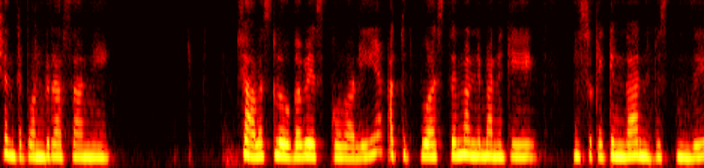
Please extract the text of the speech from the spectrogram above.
చింతపండు రసాన్ని చాలా స్లోగా వేసుకోవాలి. ఆ తుక్కు వస్తే మళ్ళీ మనకి ఇసుక కింద అనిపిస్తుంది.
